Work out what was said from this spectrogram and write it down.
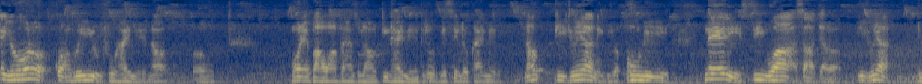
တရောတော့ကွန်ကွေးကိုထိုးခိုင်းတယ်နောက်ဟိုမော်ဒယ်ပါဝါဘန်ဆိုတာကိုတီးခိုင်းတယ်သူတို့မစ်စစ်လုပ်ခိုင်းတယ်နောက်ပြည်တွင်းကနေပြီးတော့ဘုံတွေနှဲတွေစီးဝါအစကြတော့ပြည်တွင်းကလူ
